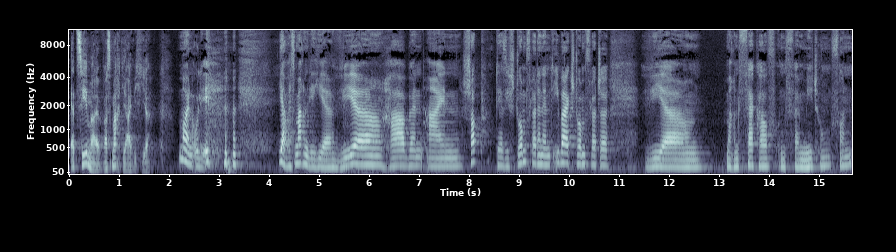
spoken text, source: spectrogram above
erzähl mal, was macht ihr eigentlich hier? Moin, Uli. Ja, was machen wir hier? Wir haben einen Shop, der sich Sturmflotte nennt, E-Bike Sturmflotte. Wir machen Verkauf und Vermietung von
